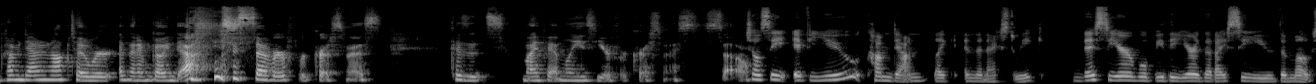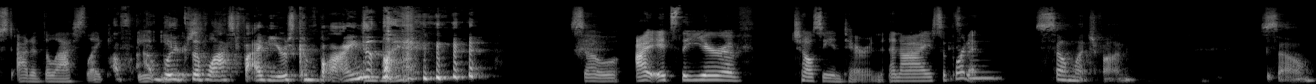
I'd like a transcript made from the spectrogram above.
I'm coming down in October, and then I'm going down in December for Christmas because it's my family's year for Christmas. So Chelsea, if you come down like in the next week, this year will be the year that I see you the most out of the last like of, eight like the last five years combined, Mhm. like. So I it's the year of Chelsea and Taryn, and I support it. So much fun. So,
